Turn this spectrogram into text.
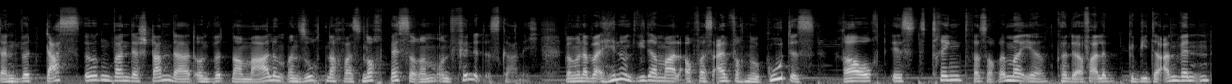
dann wird das irgendwann der Standard und wird normal und man sucht nach was noch Besserem und findet es gar nicht. Wenn man aber hin und wieder mal auch was einfach nur Gutes raucht, isst, trinkt, was auch immer, ihr könnt ihr auf alle Gebiete anwenden,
